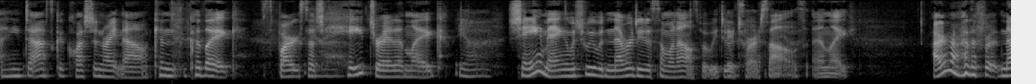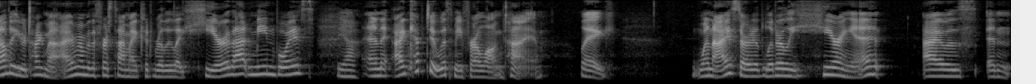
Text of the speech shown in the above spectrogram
I need to ask a question right now can could like spark such hatred and like Yeah. shaming which we would never do to someone else but we do it to Exactly, ourselves and like I remember the fir- now that you're talking about it, I remember the first time I could really like hear that mean voice Yeah. and I kept it with me for a long time. Like when I started literally hearing it, I was in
